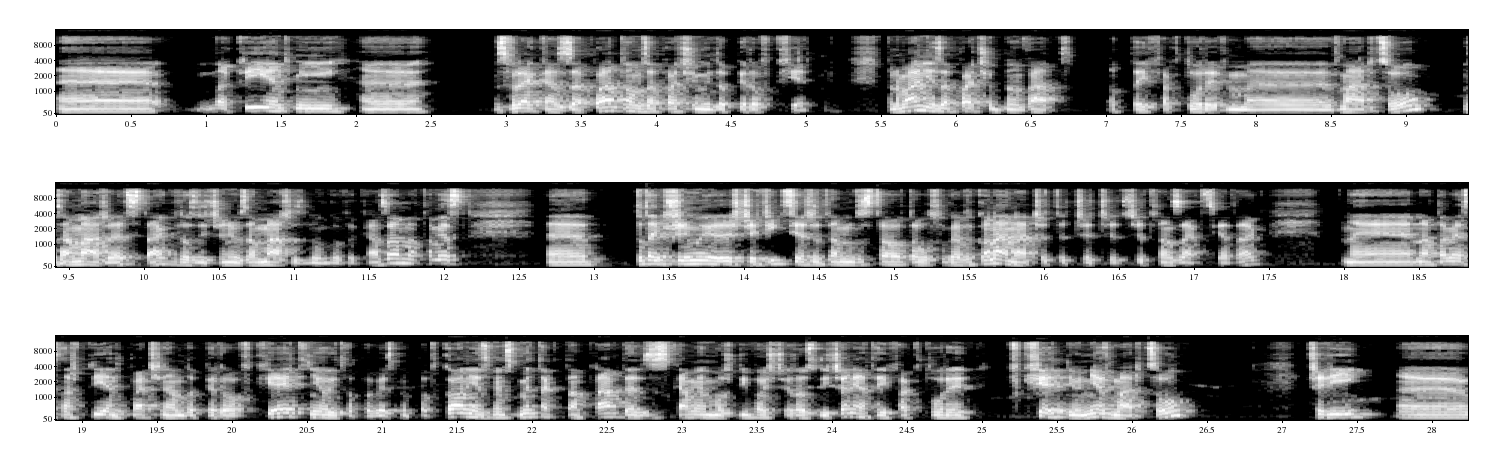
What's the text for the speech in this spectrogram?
E, no, klient mi e, zwleka z zapłatą, zapłacił mi dopiero w kwietniu. Normalnie zapłaciłbym VAT od tej faktury w, w marcu, za marzec, tak? W rozliczeniu za marzec bym go wykazał, natomiast Tutaj przyjmuję jeszcze fikcję, że tam została ta usługa wykonana, czy, czy, czy, czy transakcja, tak? E, natomiast nasz klient płaci nam dopiero w kwietniu i to powiedzmy pod koniec, więc my tak naprawdę zyskamy możliwość rozliczenia tej faktury w kwietniu, nie w marcu. Czyli e,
